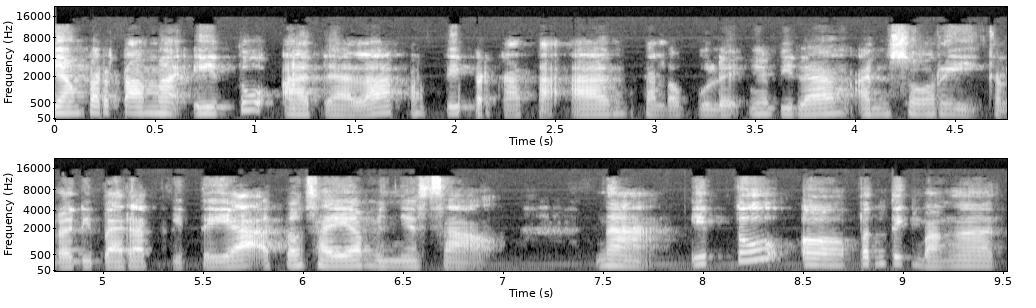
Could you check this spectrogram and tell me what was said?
yang pertama itu adalah pasti perkataan kalau buletnya bilang I'm sorry kalau di barat gitu ya atau saya menyesal. Nah, itu uh, penting banget.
